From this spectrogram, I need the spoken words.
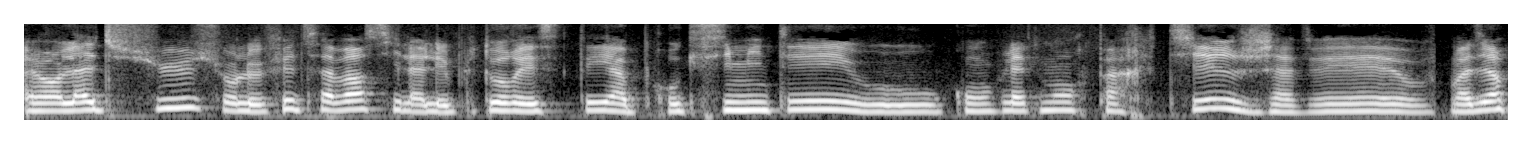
Alors là-dessus, sur le fait de savoir s'il allait plutôt rester à proximité ou complètement repartir, j'avais, on va dire,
